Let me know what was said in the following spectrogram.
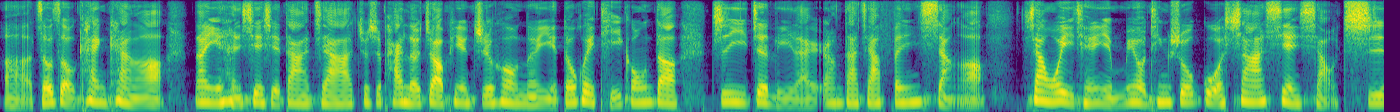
呃走走看看啊。那也很谢谢大家，就是拍了照片之后呢，也都会提供到知意这里来让大家分享啊。像我以前也没有听说过沙县小吃，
